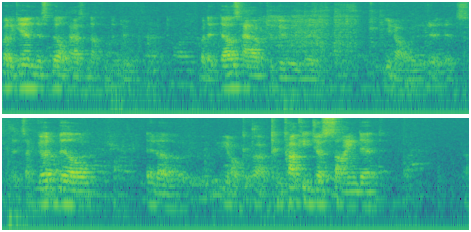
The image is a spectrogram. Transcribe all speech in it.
But again, this bill has nothing to do with that. But it does have to do with, you know, it- it's, it's a good bill. It, uh, you know, uh, Kentucky just signed it. Uh,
